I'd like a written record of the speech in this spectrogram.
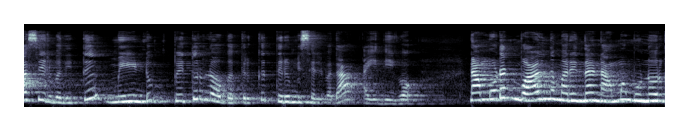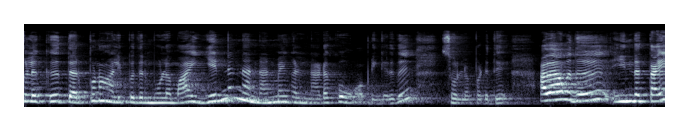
ஆசிர்வதித்து மீண்டும் பித்ருலோகத்திற்கு திரும்பி செல்வதா ஐதீகம். நம்முடன் வாழ்ந்து மறைந்த நம்ம முன்னோர்களுக்கு தர்ப்பணம் அளிப்பதன் மூலமாக என்னென்ன நன்மைகள் நடக்கும் அப்படிங்கிறது சொல்லப்படுது. அதாவது இந்த தை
